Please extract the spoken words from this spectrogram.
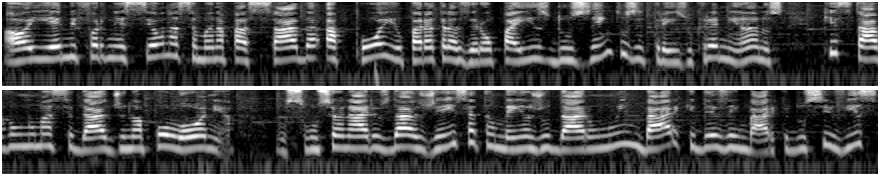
a OIM forneceu na semana passada apoio para trazer ao país 203 ucranianos que estavam numa cidade na Polônia. Os funcionários da agência também ajudaram no embarque e desembarque dos civis,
